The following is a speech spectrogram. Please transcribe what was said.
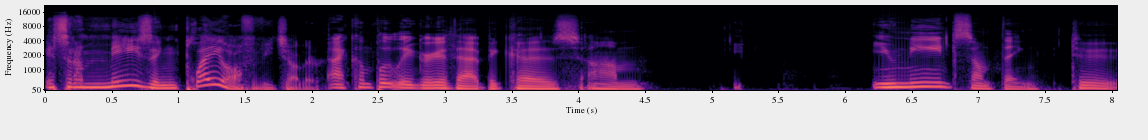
It's an amazing play off of each other. I completely agree with that because um, you need something to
